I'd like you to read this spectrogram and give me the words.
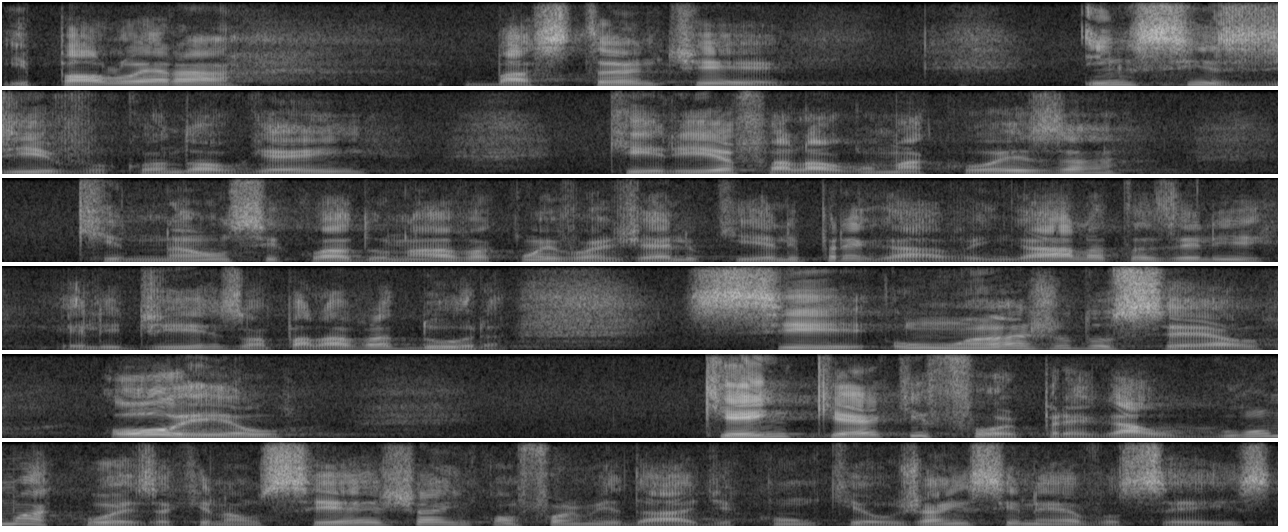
E Paulo era bastante incisivo quando alguém queria falar alguma coisa que não se coadunava com o evangelho que ele pregava. Em Gálatas ele, ele diz uma palavra dura: se um anjo do céu, ou eu, quem quer que for, pregar alguma coisa que não seja em conformidade com o que eu já ensinei a vocês,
